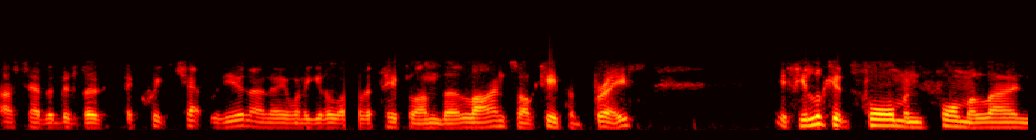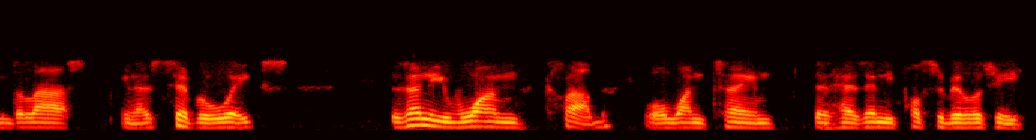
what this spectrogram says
nice to have a bit of a, a quick chat with you. And I know you want to get a lot of people on the line, so I'll keep it brief. If you look at form and form alone in the last, you know, several weeks, there's only one club or one team that has any possibility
